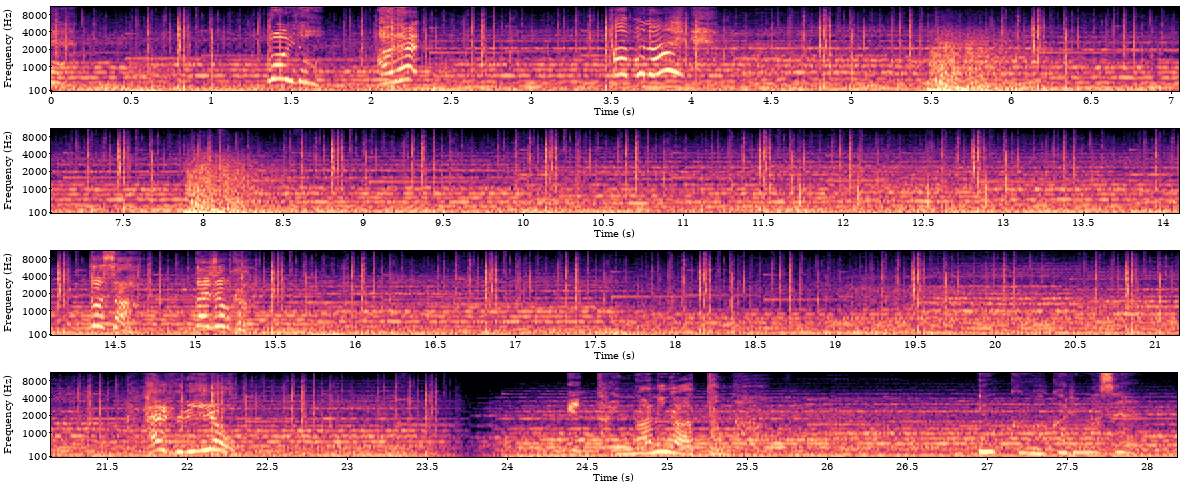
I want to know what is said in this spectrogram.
見てロイドあれ？危ない！どうした？大丈夫か？早く逃げよう！一体何があったんだ？よくわかりません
